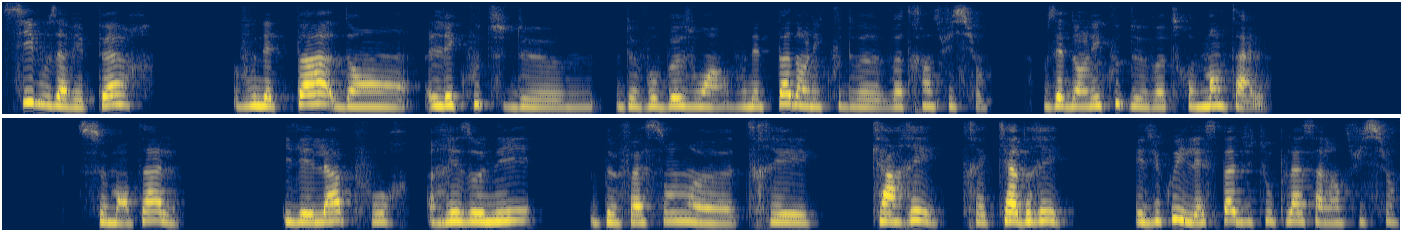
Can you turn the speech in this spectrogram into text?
si vous avez peur, vous n'êtes pas dans l'écoute de, de, vos besoins, vous n'êtes pas dans l'écoute de votre intuition, vous êtes dans l'écoute de votre mental. Ce mental, il est là pour raisonner de façon euh, très carrée, très cadrée, et du coup, il ne laisse pas du tout place à l'intuition.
